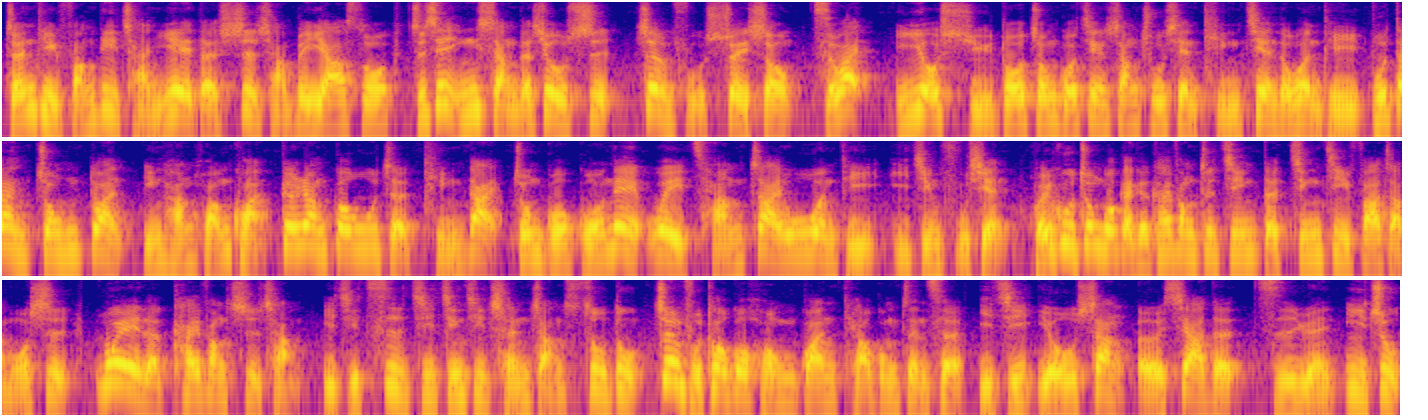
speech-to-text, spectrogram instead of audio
整体房地产业的市场被压缩，直接影响的就是政府税收。此外，已有许多中国建商出现停建的问题，不但中断银行还款，更让购物者停贷。中国国内未偿债务问题已经浮现。回顾中国改革开放至今的经济发展模式，为了开放市场以及刺激经济成长速度，政府透过宏观调控。政策以及由上而下的资源挹注，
